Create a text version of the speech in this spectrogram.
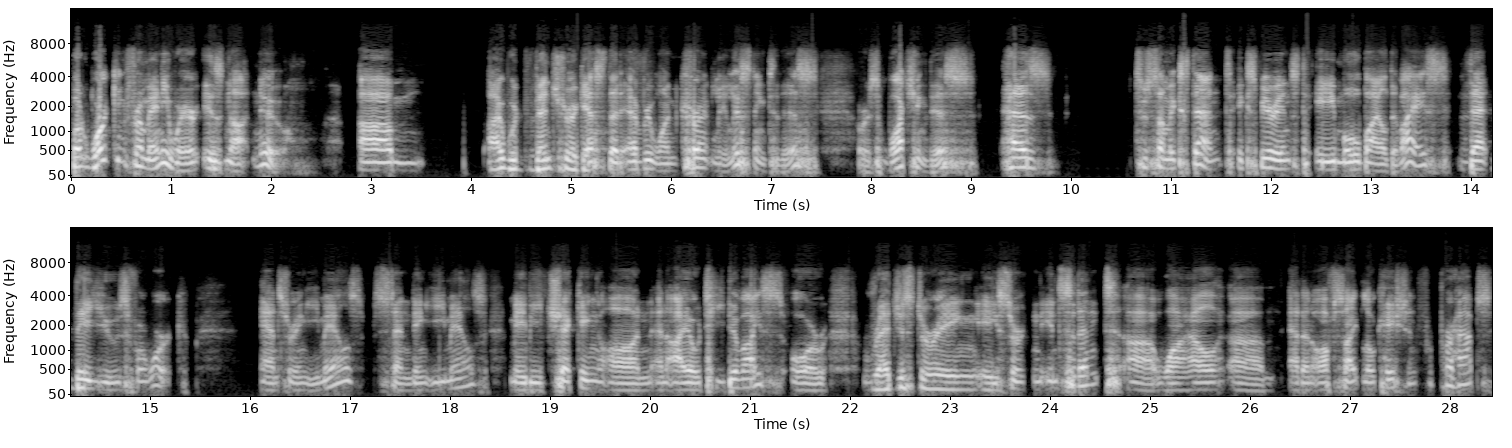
But working from anywhere is not new. Um, I would venture a guess that everyone currently listening to this or is watching this has to some extent, experienced a mobile device that they use for work. Answering emails, sending emails, maybe checking on an IoT device or registering a certain incident uh, while um, at an offsite location, for perhaps,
